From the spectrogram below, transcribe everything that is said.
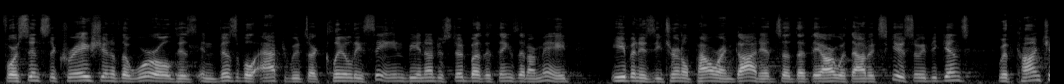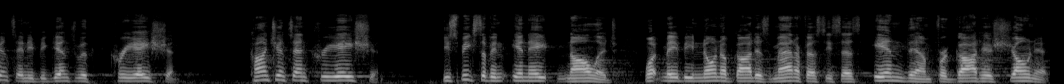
For since the creation of the world, his invisible attributes are clearly seen, being understood by the things that are made, even his eternal power and Godhead, so that they are without excuse. So he begins with conscience and he begins with creation. Conscience and creation. He speaks of an innate knowledge. What may be known of God is manifest, he says, in them, for God has shown it.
